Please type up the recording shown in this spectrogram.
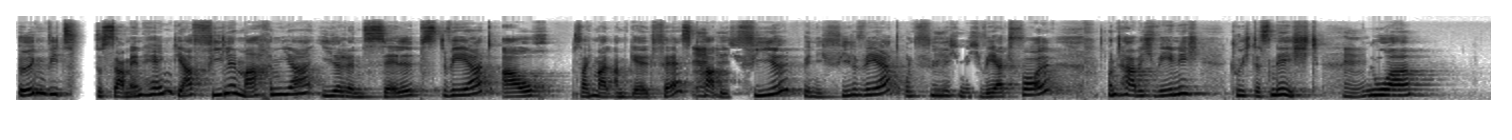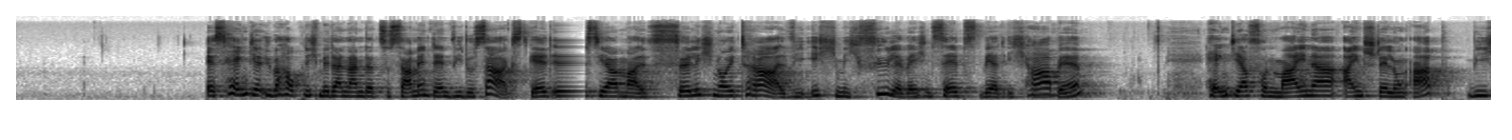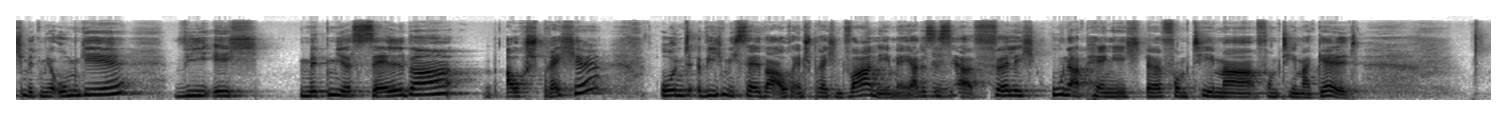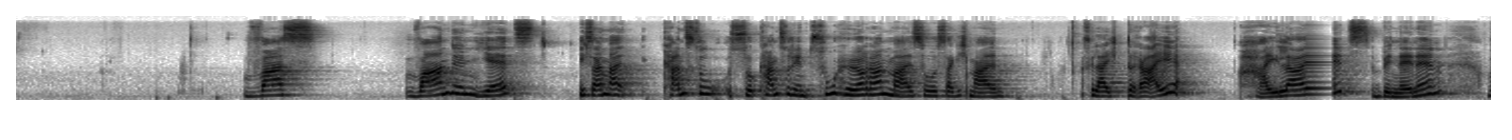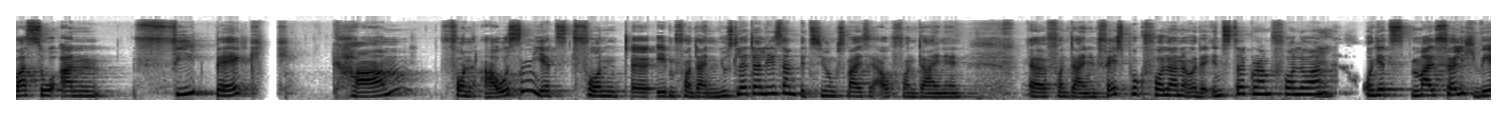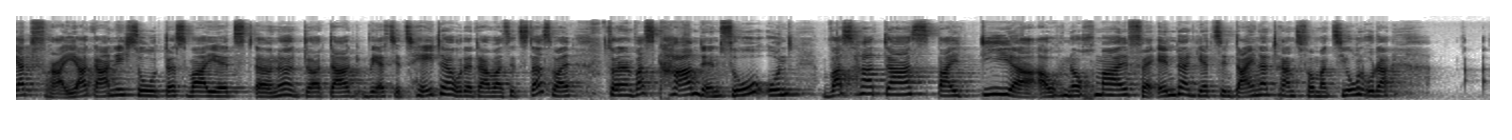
irgendwie zusammenhängt. Ja, viele machen ja ihren Selbstwert auch, sag ich mal, am Geld fest. Mhm. Habe ich viel, bin ich viel wert und fühle mhm. ich mich wertvoll. Und habe ich wenig, tue ich das nicht. Mhm. Nur es hängt ja überhaupt nicht miteinander zusammen, denn wie du sagst, Geld ist ja mal völlig neutral. Wie ich mich fühle, welchen Selbstwert ich habe, hängt ja von meiner Einstellung ab, wie ich mit mir umgehe, wie ich mit mir selber auch spreche und wie ich mich selber auch entsprechend wahrnehme. Ja, das mhm. ist ja völlig unabhängig äh, vom Thema, vom Thema Geld. Was waren denn jetzt, ich sag mal, kannst du, so kannst du den Zuhörern mal so, sag ich mal, vielleicht drei Highlights benennen, was so an Feedback kam von außen, jetzt von äh, eben von deinen Newsletter-Lesern, beziehungsweise auch von deinen, äh, von deinen Facebook-Followern oder Instagram-Followern. Mhm. Und jetzt mal völlig wertfrei, ja, gar nicht so, das war jetzt, äh, ne, da, da wäre es jetzt Hater oder da war es jetzt das, weil, sondern was kam denn so und was hat das bei dir auch nochmal verändert jetzt in deiner Transformation oder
